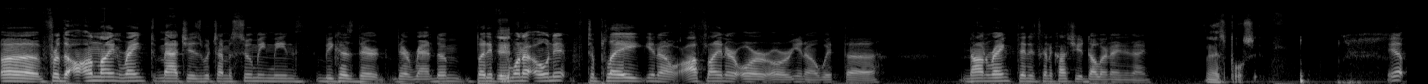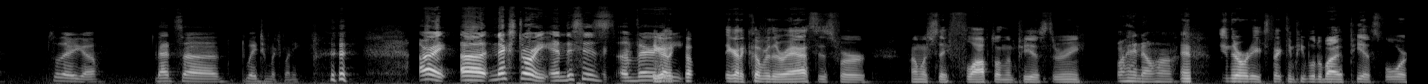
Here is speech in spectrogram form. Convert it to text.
uh, for the online ranked matches, which I'm assuming means because they're they're random. But if you want to own it to play, you know, offline or or, or you know with uh, non ranked, then it's going to cost you a dollar ninety nine. That's bullshit. Yep. So there you go. That's uh way too much money. All right. Uh, next story, and this is a They very got to they got to cover their asses for how much they flopped on the PS3, I know, huh? and, and they're already expecting people to buy a PS4.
